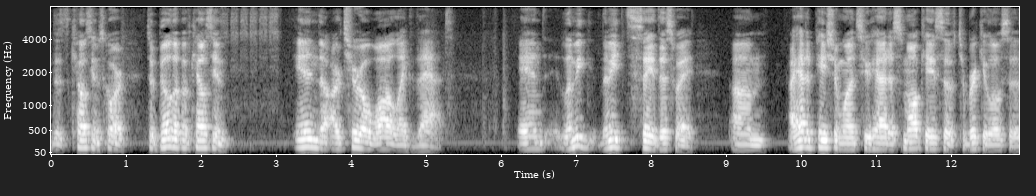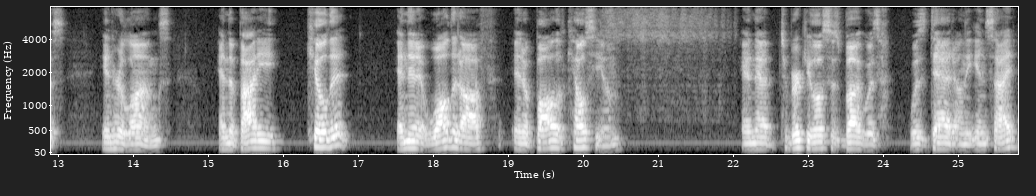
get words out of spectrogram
this calcium score, it's a buildup of calcium in the arterial wall like that. And let me let me say it this way. Um, I had a patient once who had a small case of tuberculosis, in her lungs, and the body killed it, and then it walled it off in a ball of calcium, and that tuberculosis bug was was dead on the inside.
